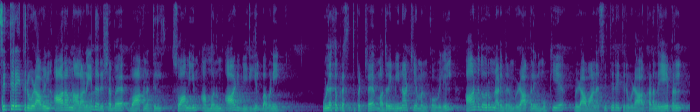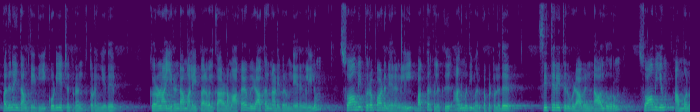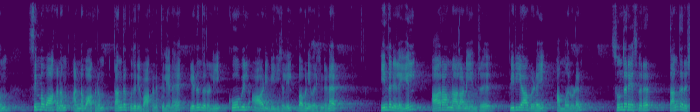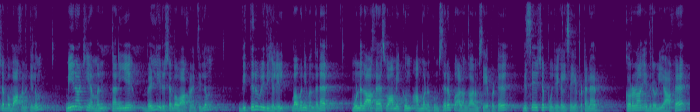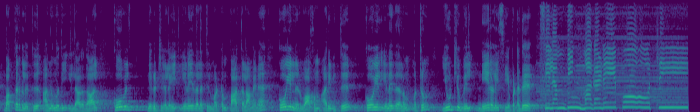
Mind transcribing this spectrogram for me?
சித்திரை திருவிழாவின் ஆறாம் நாளான இந்த ரிஷப வாகனத்தில் சுவாமியும் அம்மனும் ஆடி வீதியில் பவனி. உலக பிரசித்தி பெற்ற மதுரை மீனாட்சி அம்மன் கோவிலில் ஆண்டுதோறும் நடைபெறும் விழாக்களின் முக்கிய விழாவான சித்திரை திருவிழா கடந்த ஏப்ரல் பதினைந்தாம் தேதி கொடியேற்றத்துடன் தொடங்கியது. கொரோனா இரண்டாம் அலை பரவல் காரணமாக விழாக்கள் நடைபெறும் நேரங்களிலும் சுவாமி புறப்பாடு நேரங்களில் பக்தர்களுக்கு அனுமதி மறுக்கப்பட்டுள்ளது. சித்திரை திருவிழாவின் நாள்தோறும் சுவாமியும் அம்மனும் சிம்ம வாகனம் அன்ன வாகனம் தங்க குதிரை வாகனத்தில் என எழுந்தருளி கோவில் ஆடி வீதிகளில் பவனி வருகின்றனர். இந்த நிலையில் ஆறாம் நாளான இன்று பிரியாவிடை அம்மனுடன் சுந்தரேஸ்வரர் தங்க ரிஷப வாகனத்திலும் மீனாட்சி அம்மன் தனியே வெள்ளி ரிஷப வாகனத்திலும் வி திருவீதிகளில் பவனி வந்தனர். முன்னதாக சுவாமிக்கும் அம்மனுக்கும் சிறப்பு அலங்காரம் செய்யப்பட்டு விசேஷ பூஜைகள் செய்யப்பட்டன. கொரோனா எதிரொலியாக பக்தர்களுக்கு அனுமதி இல்லாததால் கோவில் நிகழ்ச்சிகளை இணையதளத்தில் மட்டும் பார்க்கலாம் என கோயில் நிர்வாகம் அறிவித்து கோயில் இணையதளம் மற்றும் யூடியூபில் நேரலை செய்யப்பட்டது. சிலம்பின் மகளே போற்றி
